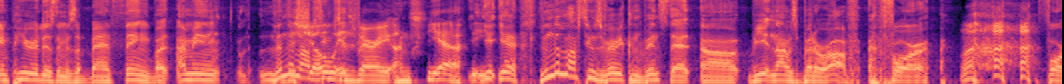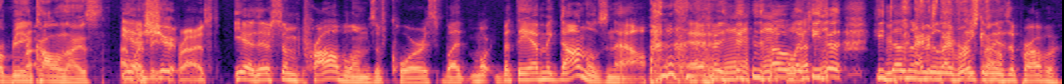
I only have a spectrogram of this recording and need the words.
imperialism is a bad thing. But I mean, Lindelof the show seems to- is very, un- yeah. Y- yeah, Lindelof seems very convinced that uh, Vietnam is better off for for being colonized. I Yeah, wouldn't be sure. surprised Yeah, there's some problems, of course, but more, but they have McDonald's now. You know, like he does, he doesn't really think of it as a problem.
